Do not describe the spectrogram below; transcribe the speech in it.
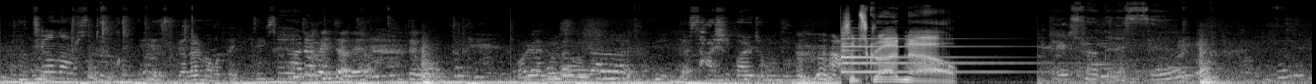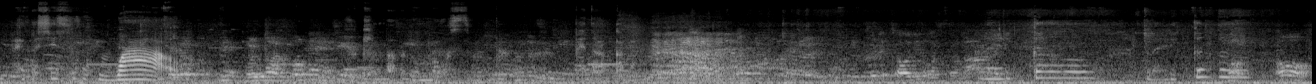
그래서 튀어나올 수도 있거든요. 몇알 먹었다 했지? 세 혼자 알이 가 있잖아요. 그때 Subscribe now. 엘사 드레스. 배가 시스루. 와우. 김밥을 못 먹었습니다. 배달까봐. 도대체 어디로 갔어? Let it go. Let it go. 어.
